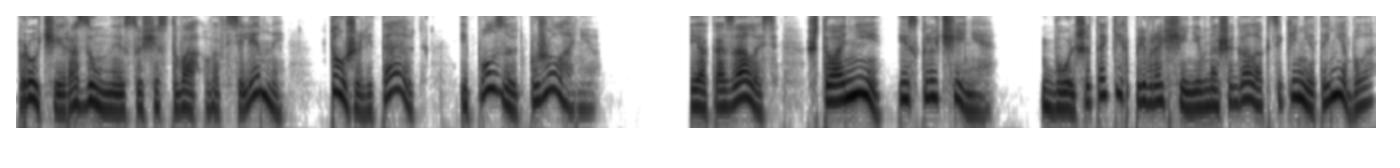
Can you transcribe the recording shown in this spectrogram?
прочие разумные существа во Вселенной тоже летают и ползают по желанию. И оказалось, что они — исключение. Больше таких превращений в нашей галактике нет и не было.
